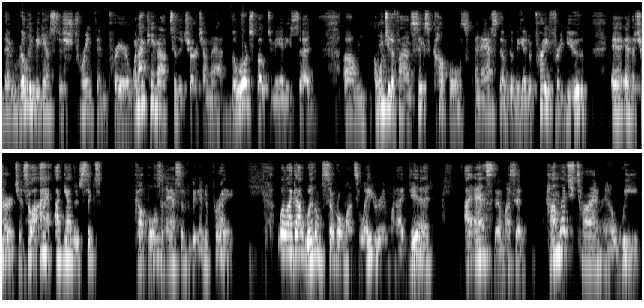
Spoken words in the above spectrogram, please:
that really begins to strengthen prayer. When I came out to the church I'm at, the Lord spoke to me and He said, um, I want you to find six couples and ask them to begin to pray for you and the church. And so I, I gathered six couples and asked them to begin to pray. Well, I got with them several months later, and when I did, I asked them, I said, how much time in a week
